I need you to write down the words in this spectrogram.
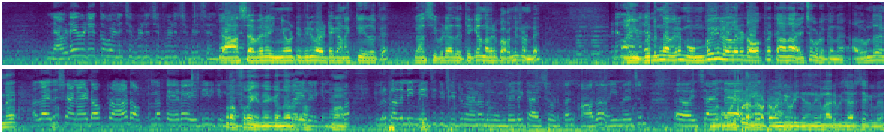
ലാസ്റ്റ് അവർ ഇങ്ങോട്ട് ഇവരുമായിട്ട് കണക്ട് ചെയ്തൊക്കെ ലാസ്റ്റ് ഇവിടെ അത് എത്തിക്കാന്ന് അവർ പറഞ്ഞിട്ടുണ്ട്. ഇവിടുന്ന് അവർ മുംബൈയിലുള്ള ഒരു ഡോക്ടർക്കാണ് അയച്ചു കൊടുക്കുന്നത് അതുകൊണ്ട് തന്നെ അതായത് ഷെണായ് ഡോക്ടർ ആ ഡോക്ടറിന്റെ പേര് എഴുതിയിരിക്കുന്നത്. റെഫർ ചെയ്തേക്കുന്നത്. ഇവർക്ക് അതിന്റെ ഇമേജ് കിട്ടിയിട്ട് വേണം അത് മുംബൈയിലേക്ക് അയച്ചു കൊടുക്കാൻ. അത് ഇമേജും ഇച്ചാന്റെ ഓടിക്കൂടെ അല്ല കേട്ടോ വണ്ടി ഓടിക്കുന്നത്? നിങ്ങൾ ആരും വിചാരിച്ചേക്കില്ല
